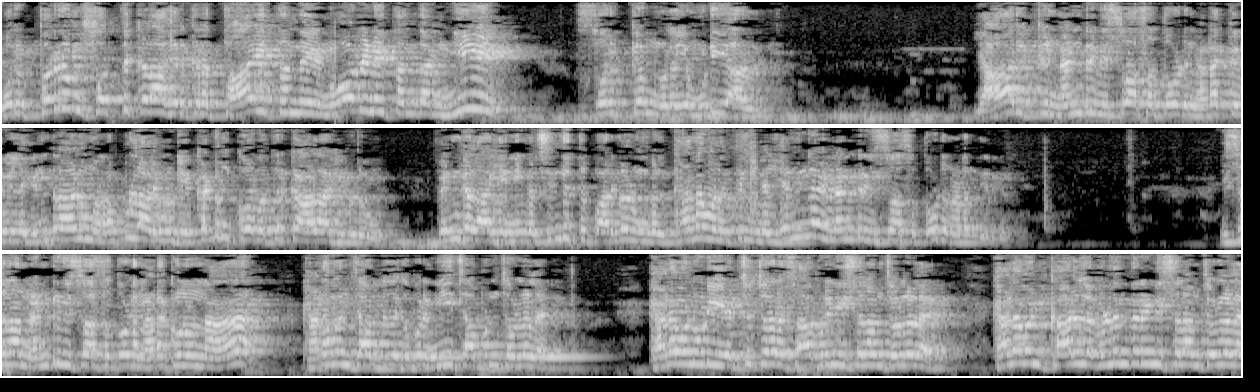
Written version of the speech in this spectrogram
ஒரு பெரும் சொத்துக்களாக இருக்கிற தாய் தந்தையை நோவினை தந்த நீ சொர்க்கம் நுழைய முடியாது. யாருக்கு நன்றி விசுவாசத்தோடு நடக்கவில்லை என்றாலும் ரப்புல்லாவினுடைய கடும் கோபத்திற்கு ஆளாகி விடுவோம் பெண்களாகிய நீங்கள் சிந்தித்து பாருங்கள் உங்கள் கணவனுக்கு நீங்கள் என்ன நன்றி விசுவாசத்தோடு நடந்தீர்கள்? இஸ்லாம் நன்றி விசுவாசத்தோட நடக்கணும்னா கணவன் சாப்பிட்டதுக்கு அப்புறம் நீ சாப்பிடுன்னு சொல்லல. கணவனுடைய எச்சுச்சோரை சாப்பிடுன்னு இஸ்லாம் சொல்லல. கணவன் காலில் விழுந்துருன்னு இஸ்லாம் சொல்லல.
